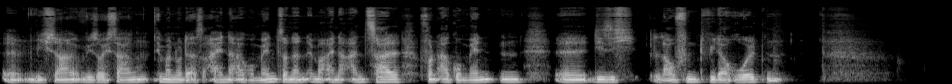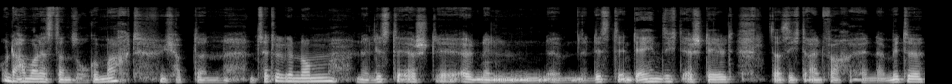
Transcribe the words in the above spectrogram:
äh, wie ich sage, wie soll ich sagen, immer nur das eine Argument, sondern immer eine Anzahl von Argumenten, äh, die sich laufend wiederholten. Und da haben wir das dann so gemacht. Ich habe dann einen Zettel genommen, eine Liste erstellt, äh, eine, eine, Liste in der Hinsicht erstellt, dass ich da einfach in der Mitte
